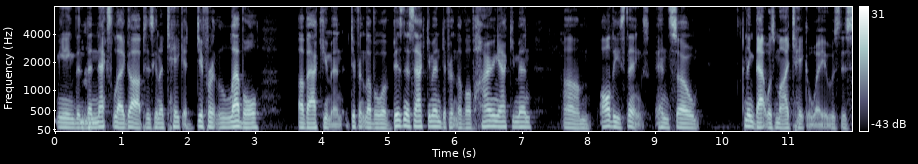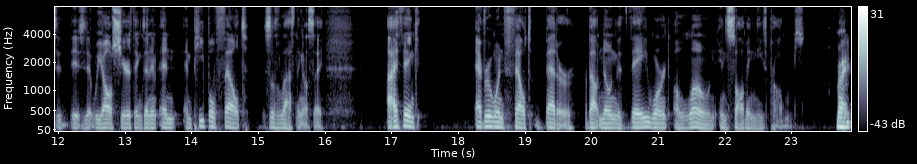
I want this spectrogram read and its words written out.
Meaning the, the mm-hmm. next leg up is going to take a different level of acumen, different level of business acumen, different level of hiring acumen, um, all these things. And so I think that was my takeaway. It was this is that we all share things and and and people felt this is the last thing I'll say. I think everyone felt better about knowing that they weren't alone in solving these problems. Right.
